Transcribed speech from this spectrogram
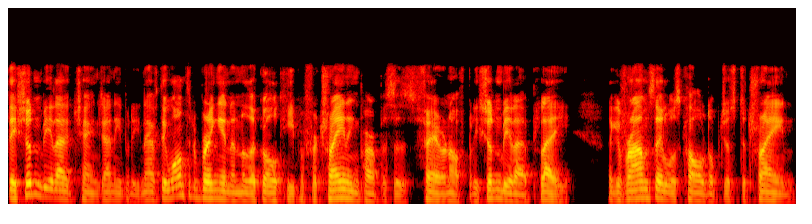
they shouldn't be allowed to change anybody. Now, if they wanted to bring in another goalkeeper for training purposes, fair enough, but he shouldn't be allowed to play. Like if Ramsdale was called up just to train,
